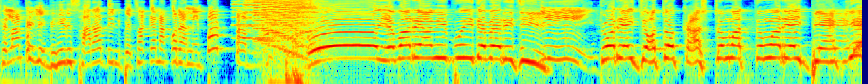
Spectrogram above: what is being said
ঠেলা ঠেলে ভিড় সারাদিন বেচা কেনা করে আমি পারতাম না। ও! এবারে আমি বুঝতে পেরেছি। তোর এই যত কাস্টমার তোমার এই ব্যাংকে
